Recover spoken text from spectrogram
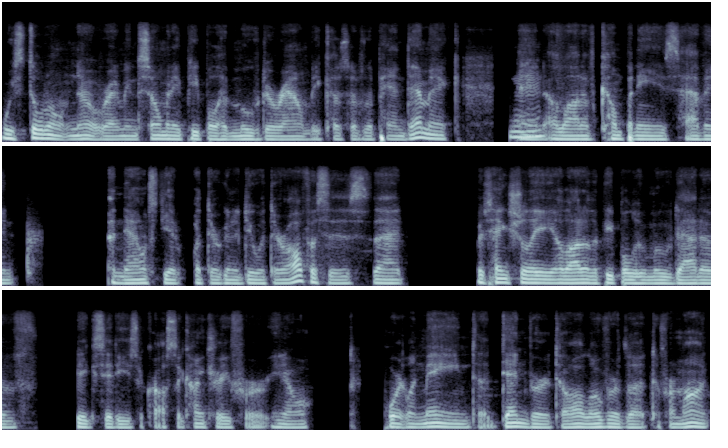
we still don't know, right? I mean, so many people have moved around because of the pandemic, Mhm. and a lot of companies haven't announced yet what they're going to do with their offices. That potentially a lot of the people who moved out of big cities across the country for you know Portland, Maine, to Denver, to all over the to Vermont,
